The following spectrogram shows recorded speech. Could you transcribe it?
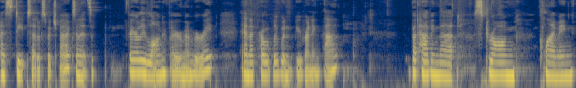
a steep set of switchbacks and it's fairly long if I remember right. And I probably wouldn't be running that. But having that strong climbing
